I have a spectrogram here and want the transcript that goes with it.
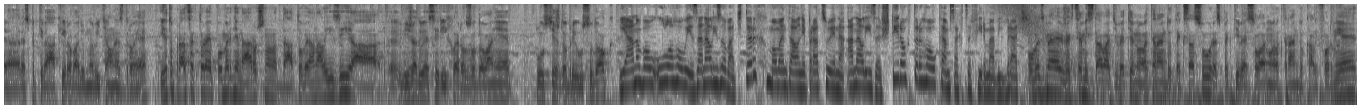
e, respektíve akírovať obnoviteľné zdroje. Je to práca, ktorá je pomerne náročná na dátové analýzy a e, vyžaduje si rýchle rozhodovanie plus tiež dobrý úsudok. Jánovou úlohou je zanalizovať trh, momentálne pracuje na analýze štyroch trhov, kam sa chce firma vybrať. Povedzme, že chceme stavať veternú elektrárnu do Texasu, respektíve solárnu elektrárnu do Kalifornie,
